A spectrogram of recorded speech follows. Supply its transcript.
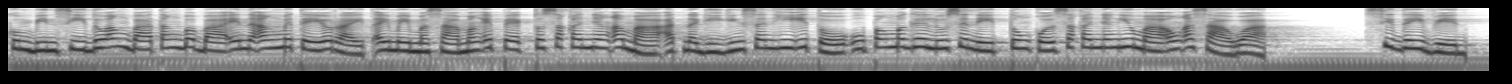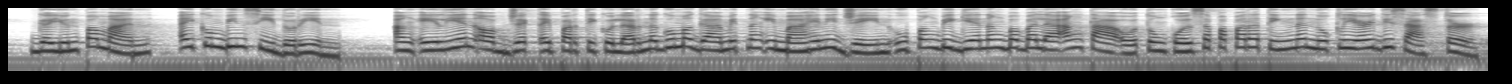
Kumbinsido ang batang babae na ang meteorite ay may masamang epekto sa kanyang ama at nagiging sanhi ito upang mag-hallucinate tungkol sa kanyang yumaong asawa. Si David, gayon paman, ay kumbinsido rin. Ang alien object ay partikular na gumagamit ng imahe ni Jane upang bigyan ng babala ang tao tungkol sa paparating na nuclear disaster.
